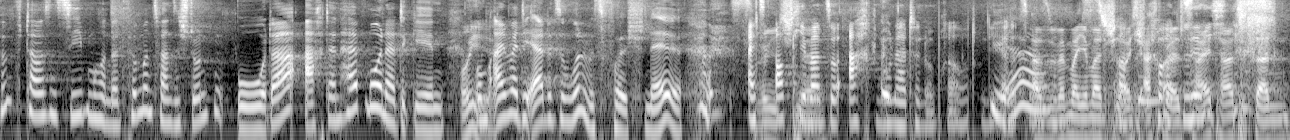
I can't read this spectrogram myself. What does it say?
5.725 Stunden oder 8,5 Monate gehen, Ui. um einmal die Erde zu umrunden. Das ist voll schnell. Als ob schnell. jemand so acht Monate nur braucht. Um die Ja. Erde zu Also wenn mal jemand von euch sportlich. Zeit hat, dann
